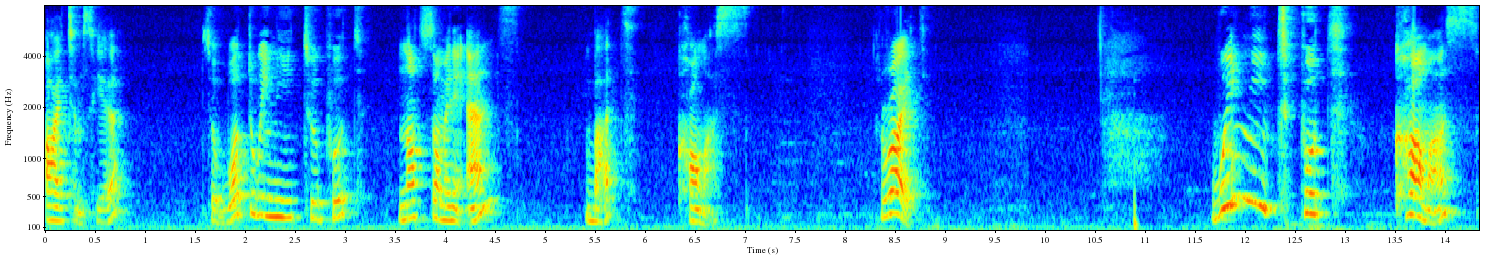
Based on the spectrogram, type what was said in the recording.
items here. So what do we need to put? Not so many ands, but commas. Right. We need to put commas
